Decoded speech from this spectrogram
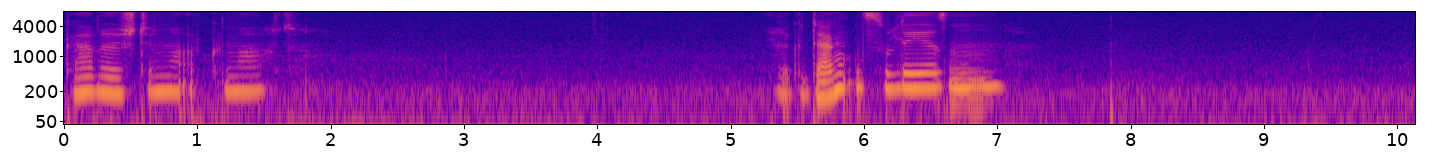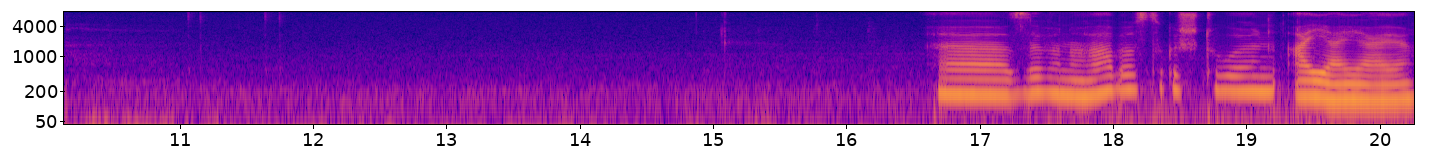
Gabel, Stimme abgemacht. Ihre Gedanken zu lesen. Äh, silberne Haarbürste gestohlen. Eieiei.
